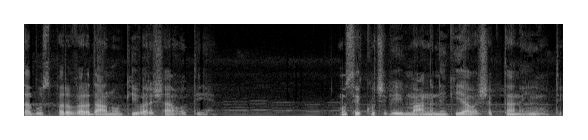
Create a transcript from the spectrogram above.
तब उस पर वरदानों की वर्षा होती है। उसे कुछ भी मांगने की आवश्यकता नहीं होती।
